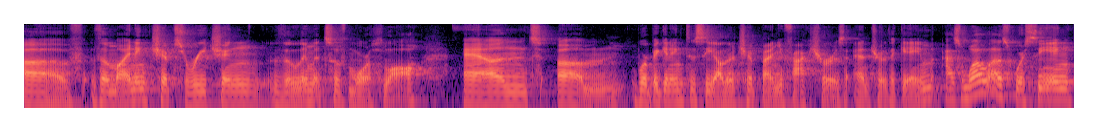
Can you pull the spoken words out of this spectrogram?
of the mining chips reaching the limits of Moore's law. And um, we're beginning to see other chip manufacturers enter the game, as well as we're seeing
